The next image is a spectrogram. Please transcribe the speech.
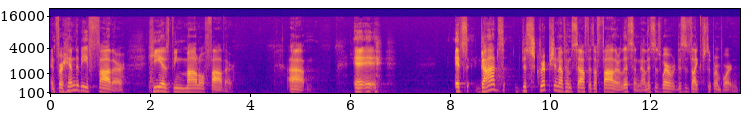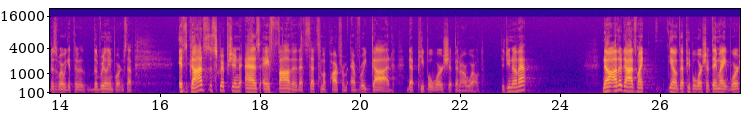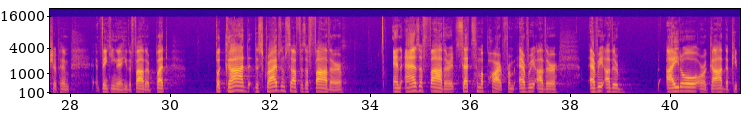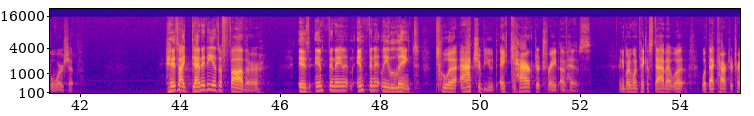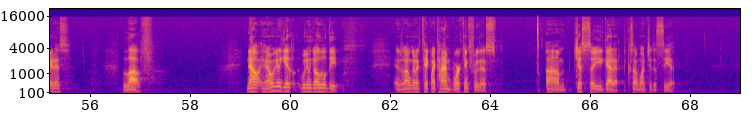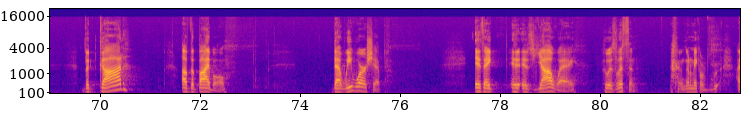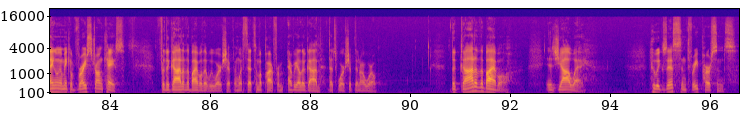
And for Him to be Father, He is the model Father. Uh, it, it's God's description of himself as a father. Listen, now this is where this is like super important. This is where we get to the really important stuff. It's God's description as a father that sets him apart from every god that people worship in our world. Did you know that? Now, other gods might, you know, that people worship, they might worship him thinking that he's a father, but but God describes himself as a father, and as a father, it sets him apart from every other every other idol or God that people worship. His identity as a father is infinite, infinitely linked to an attribute, a character trait of his. Anybody want to take a stab at what, what that character trait is? Love. Now, now we're going to get we're going to go a little deep, and so I'm going to take my time working through this, um, just so you get it, because I want you to see it. The God of the Bible that we worship is, a, is Yahweh who is, listen, I'm going to make a, I think I'm going to make a very strong case for the God of the Bible that we worship and what sets him apart from every other God that's worshiped in our world. The God of the Bible is Yahweh, who exists in three persons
